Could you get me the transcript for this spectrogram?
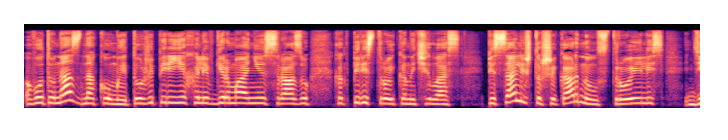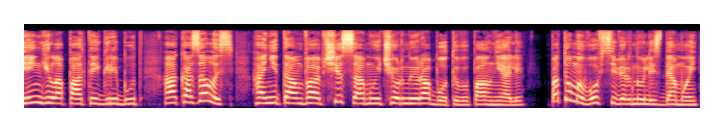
«Вот у нас знакомые тоже переехали в Германию сразу, как перестройка началась. Писали, что шикарно устроились, деньги лопатой гребут, а оказалось, они там вообще самую черную работу выполняли. Потом и вовсе вернулись домой,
